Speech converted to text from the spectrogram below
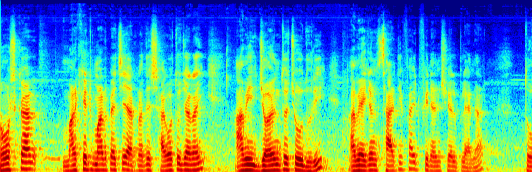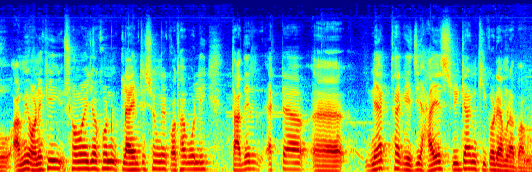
নমস্কার, মার্কেট মারপ্যাচে আপনাদের স্বাগত জানাই। আমি জয়ন্ত চৌধুরী, আমি একজন সার্টিফাইড ফিনান্সিয়াল প্ল্যানার তো আমি অনেকেই সময় যখন ক্লায়েন্টের সঙ্গে কথা বলি, তাদের একটা ন্যাক থাকে যে হাইয়েস্ট রিটার্ন কী করে আমরা পাবো?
